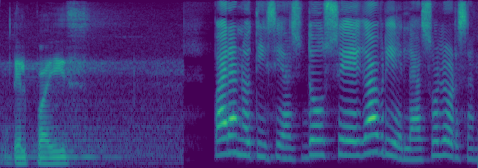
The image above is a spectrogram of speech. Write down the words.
del país. Para Noticias 12, Gabriela Solórzano.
